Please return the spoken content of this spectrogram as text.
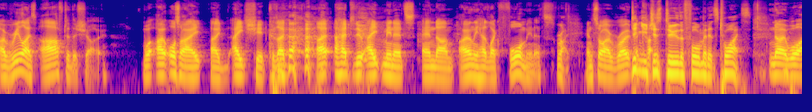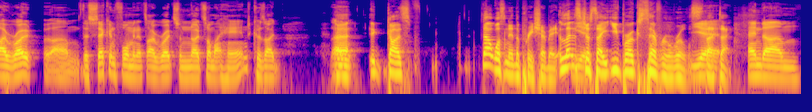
I realized after the show, well, I also I, ate- I ate shit because I, I I had to do eight minutes and um I only had like four minutes. Right. And so I wrote. Didn't you cou- just do the four minutes twice? No, well, I wrote um the second four minutes. I wrote some notes on my hand because I. Uh, guys, that wasn't in the pre-show meeting. Let's Yeah. just say you broke several rules that day. And um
